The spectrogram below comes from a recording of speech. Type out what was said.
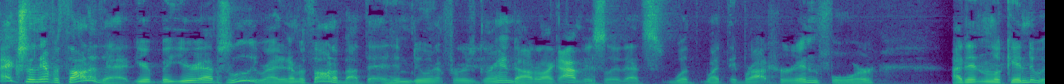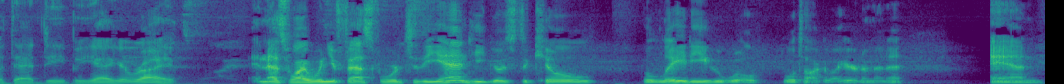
I actually never thought of that. You're, but you're absolutely right. I never thought about that. Him doing it for his granddaughter. Like obviously that's what what they brought her in for. I didn't look into it that deep, but yeah, you're right. And that's why when you fast forward to the end, he goes to kill the lady who we'll we'll talk about here in a minute, and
